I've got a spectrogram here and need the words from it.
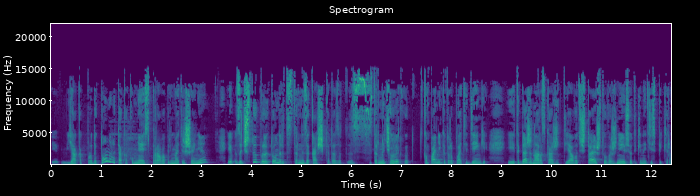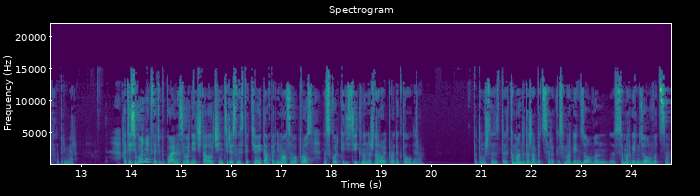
я как продукт оунер так как у меня есть право принимать решения, и зачастую продукт оунер это со стороны заказчика, да, со стороны человека, mm-hmm. компании, которая платит деньги. И тогда жена расскажет, я вот считаю, что важнее все-таки найти спикеров, например. Хотя сегодня, кстати, буквально сегодня я читала очень интересную статью, и там поднимался вопрос, насколько действительно нужна роль продукт оунера потому что команда должна быть самоорганизован, самоорганизовываться,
